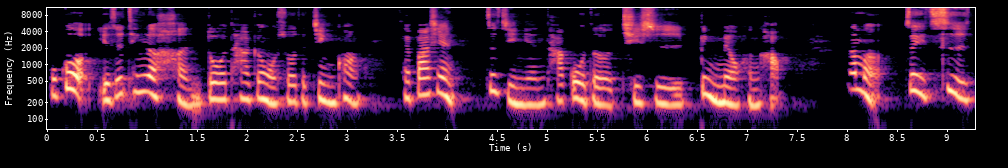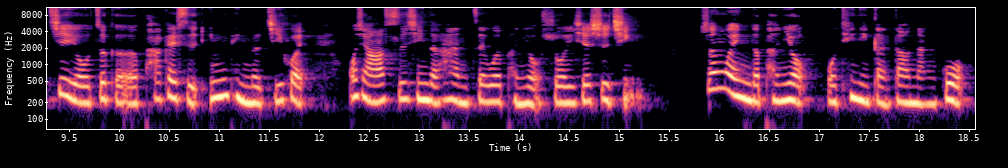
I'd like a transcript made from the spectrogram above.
不过，也是听了很多他跟我说的近况，才发现这几年他过得其实并没有很好。那么，这一次借由这个 p o c k e t 音频的机会，我想要私心的和这位朋友说一些事情。身为你的朋友，我替你感到难过。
